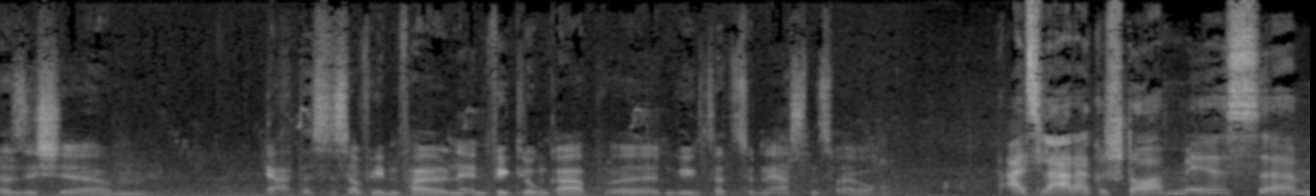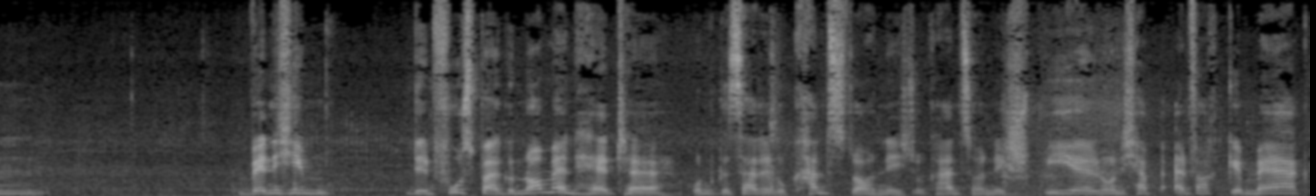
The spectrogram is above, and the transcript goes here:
dass ich ähm, ja, dass es auf jeden Fall eine Entwicklung gab äh, im Gegensatz zu den ersten zwei Wochen. Als Lara gestorben ist, ähm, wenn ich ihm den Fußball genommen hätte und gesagt hätte, du kannst doch nicht, du kannst doch nicht spielen. Und ich habe einfach gemerkt,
